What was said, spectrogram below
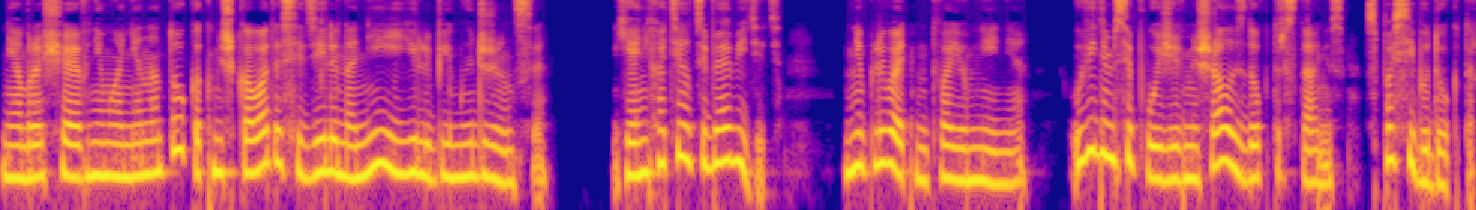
не обращая внимания на то, как мешковато сидели на ней ее любимые джинсы. Я не хотел тебя обидеть. Мне плевать на твое мнение. Увидимся позже, вмешалась доктор Станис. Спасибо, доктор,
